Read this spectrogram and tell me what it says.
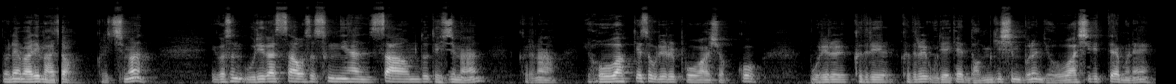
너네 말이 맞아. 그렇지만 이것은 우리가 싸워서 승리한 싸움도 되지만 그러나 여호와께서 우리를 보호하셨고 우리를 그들이 그들을 우리에게 넘기신 분은 여호와시기 때문에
